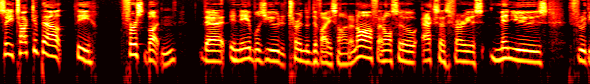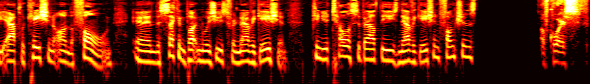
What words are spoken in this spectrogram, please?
So you talked about the first button that enables you to turn the device on and off and also access various menus through the application on the phone. And the second button was used for navigation. Can you tell us about these navigation functions? Of course.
